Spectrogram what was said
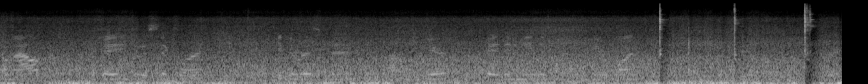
Come out. Okay, into a six line. Keep the wrist bent. Um, here. Okay, then immediately come from here. One, two, three.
